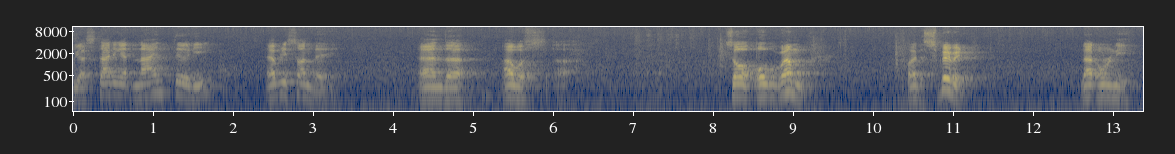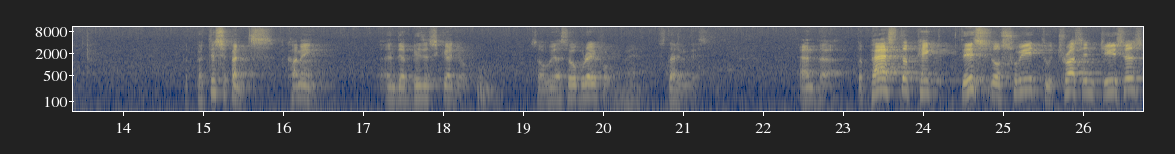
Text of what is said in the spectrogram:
we are starting at 9:30 every Sunday. And uh, I was so overwhelmed by the Spirit, not only the participants coming in their busy schedule. So we are so grateful studying this. And uh, the pastor picked this so sweet to trust in Jesus.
